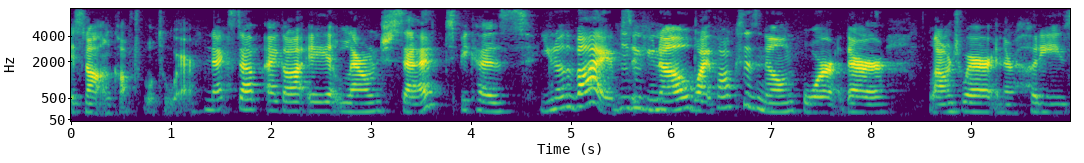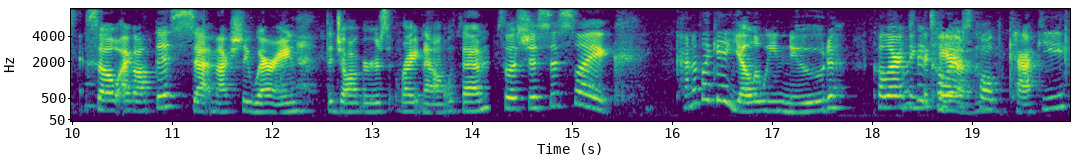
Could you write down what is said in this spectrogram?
it's not uncomfortable to wear. Next up, I got a lounge set because you know the vibes. if you know, White Fox is known for their loungewear and their hoodies. So I got this set. I'm actually wearing the joggers right now with them. So it's just this like, kind of like a yellowy nude color. I think the tan? color is called khaki.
